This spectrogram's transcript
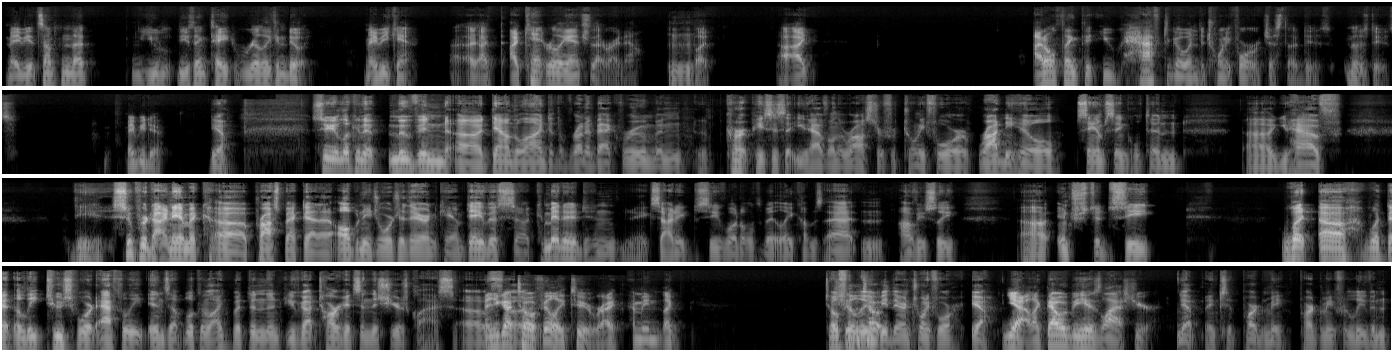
maybe it's something that you you think Tate really can do it. Maybe he can. I, I, I can't really answer that right now, mm-hmm. but I I don't think that you have to go into 24 with just those dudes. Those dudes, maybe you do. Yeah. So you're looking at moving uh, down the line to the running back room and current pieces that you have on the roster for 24: Rodney Hill, Sam Singleton. Uh, you have the super dynamic uh, prospect at Albany, Georgia, there, and Cam Davis uh, committed, and excited to see what ultimately comes that, and obviously uh, interested to see what uh, what that elite two sport athlete ends up looking like. But then, then you've got targets in this year's class, of, and you got uh, Toafili too, right? I mean, like Toafili would be there in twenty four. Yeah, yeah, like that would be his last year. Yep. Pardon me. Pardon me for leaving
